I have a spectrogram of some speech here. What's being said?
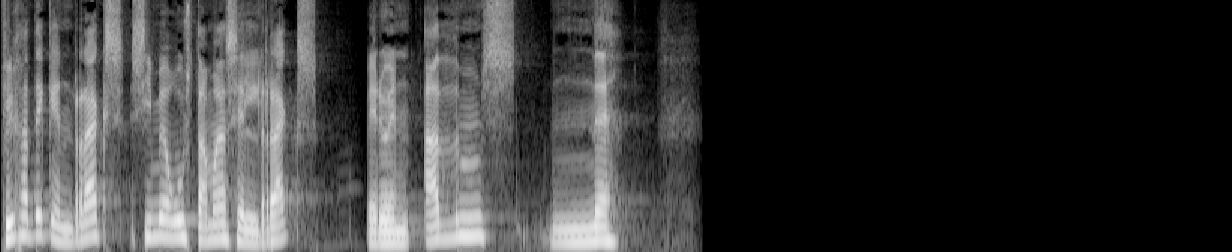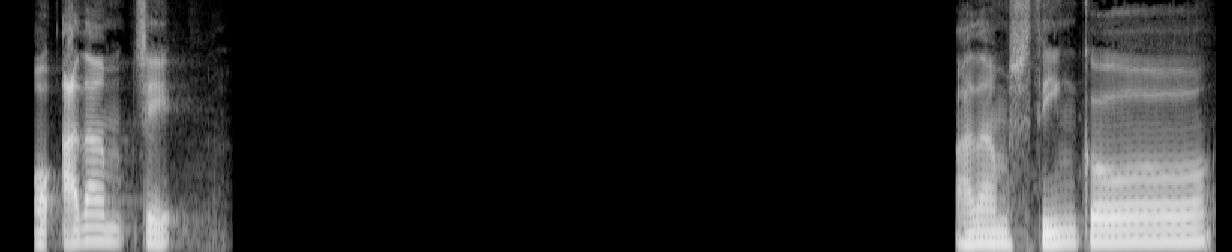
Fíjate que en Rax sí me gusta más el Rax, pero en Adams, nah. O Adam, sí. Adams 5.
